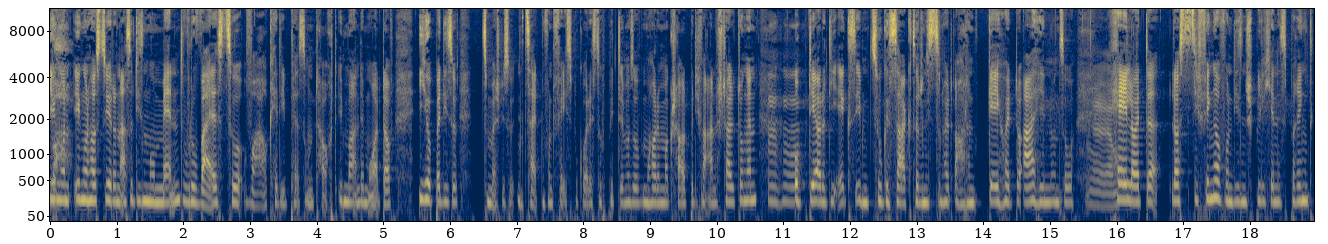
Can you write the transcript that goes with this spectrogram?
Irgendwann, irgendwann hast du ja dann auch so diesen Moment, wo du weißt, so, wow, okay, die Person taucht immer an dem Ort auf. Ich habe bei dieser, zum Beispiel so in Zeiten von Facebook war das doch bitte immer so, man hat immer geschaut bei den Veranstaltungen, ob der oder die Ex eben zugesagt hat und ist dann halt, oh, dann geh ich halt da auch hin und so. Ja, ja. Hey Leute, lasst die Finger von diesen Spielchen, es bringt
